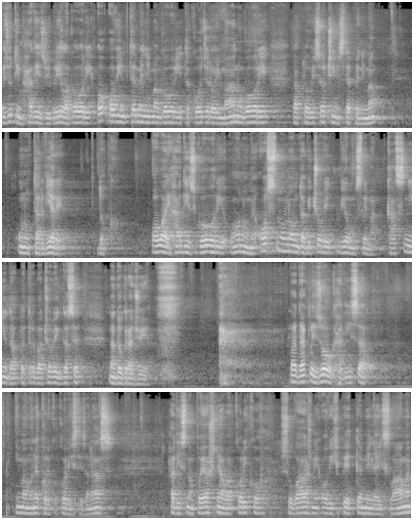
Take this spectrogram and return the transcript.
Međutim, hadis Džibrila govori o ovim temeljima, govori također o imanu, govori dakle o visočim stepenima unutar vjere, dok ovaj hadis govori o onome osnovnom da bi čovjek bio musliman. Kasnije, dakle, treba čovjek da se nadograđuje. Pa, dakle, iz ovog hadisa imamo nekoliko koristi za nas. Hadis nam pojašnjava koliko su važni ovih pet temelja Islama,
